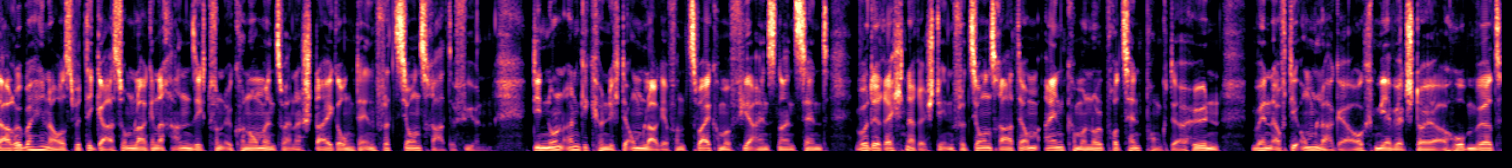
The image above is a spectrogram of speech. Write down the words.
Darüber hinaus wird die Gasumlage nach Ansicht von Ökonomen zu einer Steigerung der Inflationsrate führen. Die nun angekündigte Umlage von 2,419 Cent würde rechnerisch die Inflationsrate um 1,0 Prozentpunkte erhöhen, wenn auf die Umlage auch Mehrwertsteuer erhoben wird,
